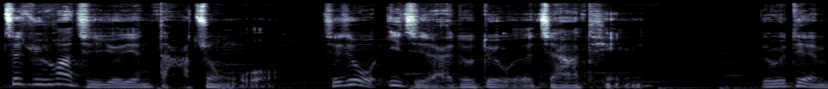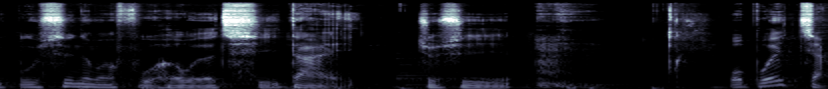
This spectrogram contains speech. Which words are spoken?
这句话其实有点打中我。其实我一直以来都对我的家庭有点不是那么符合我的期待，就是我不会讲，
